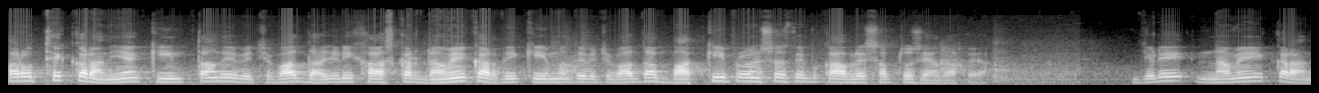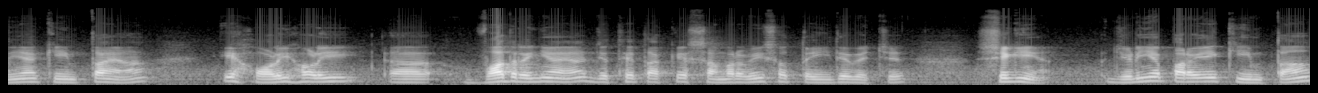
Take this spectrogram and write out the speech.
ਪਰ ਉੱਥੇ ਘਰਾਂ ਦੀਆਂ ਕੀਮਤਾਂ ਦੇ ਵਿੱਚ ਵਾਧਾ, ਜਿਹੜੀ ਖਾਸ ਕਰ ਨਵੇਂ ਘਰ ਦੀ ਕੀਮਤ ਦੇ ਵਿੱਚ ਵਾਧਾ, ਬਾਕੀ ਪ੍ਰੋਵਿੰਸਸ ਦੇ ਮੁਕਾਬਲੇ ਸਭ ਤੋਂ ਜ਼ਿਆਦਾ ਹੋਇਆ। ਜਿਹੜੇ ਨਵੇਂ ਘਰਾਂ ਦੀਆਂ ਕੀਮਤਾਂ ਆ ਇਹ ਹੌਲੀ-ਹੌਲੀ ਵੱਧ ਰਹੀਆਂ ਆ ਜਿੱਥੇ ਤੱਕ ਕਿ ਸਮਰ 2023 ਦੇ ਵਿੱਚ ਸੀਗੀਆਂ। ਜਿਹੜੀਆਂ ਪਰ ਇਹ ਕੀਮਤਾਂ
